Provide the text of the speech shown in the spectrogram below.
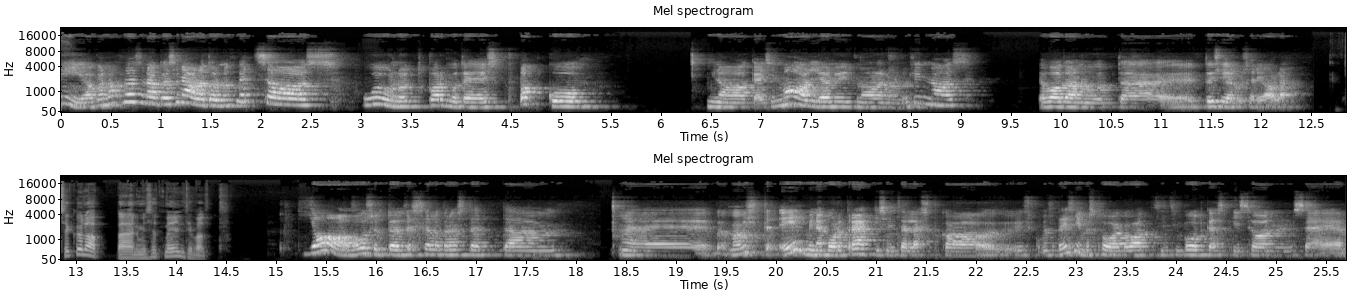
nii, aga noh, ühesõnaga sina oled olnud metsas, ujunud parmude eest pakku. mina käisin maal ja nüüd ma olen olnud linnas ja vaadanud äh, tõsielu seriaale. see kõlab äärmiselt meeldivalt. ja ausalt öeldes sellepärast, et ähm, äh, ma vist eelmine kord rääkisin sellest ka, just kui ma seda esimest hooaega vaatasin siin podcast'is, on see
